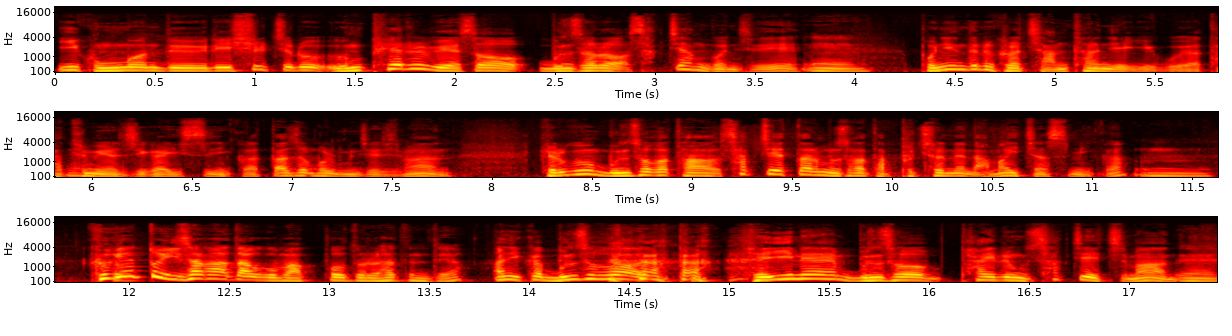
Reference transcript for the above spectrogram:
이 공무원들이 실제로 은폐를 위해서 문서를 삭제한 건지 예. 본인들은 그렇지 않다는 얘기고요. 다툼의 네. 여지가 있으니까 따져볼 문제지만 결국은 문서가 다 삭제했다는 문서가 다 부처에 남아 있지 않습니까? 음. 그게 또 이상하다고 막 보도를 하던데요. 아니 그러니까 문서가 개인의 문서 파일은 삭제했지만 네.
